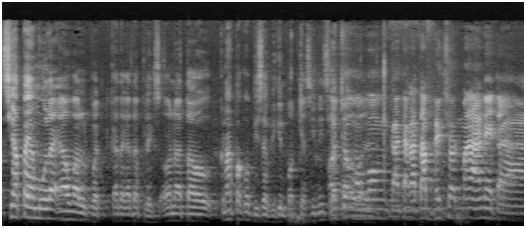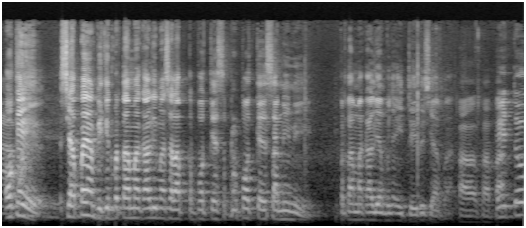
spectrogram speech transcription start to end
siapa yang mulai awal buat kata-kata Black On atau kenapa kok bisa bikin podcast ini? Siapa Ojo ngomong kata-kata backsound mana ta? Oke, siapa yang bikin pertama kali masalah ke podcast per podcastan ini? Pertama kali yang punya ide itu siapa? Pak bapak Itu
